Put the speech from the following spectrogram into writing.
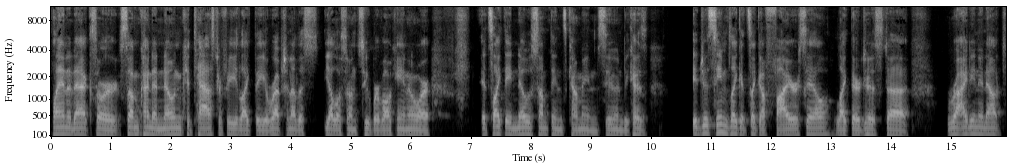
Planet X or some kind of known catastrophe like the eruption of this Yellowstone super volcano, or it's like they know something's coming soon because it just seems like it's like a fire sale. Like they're just uh riding it out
